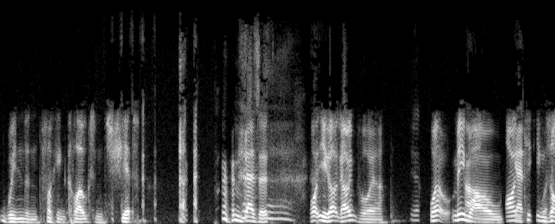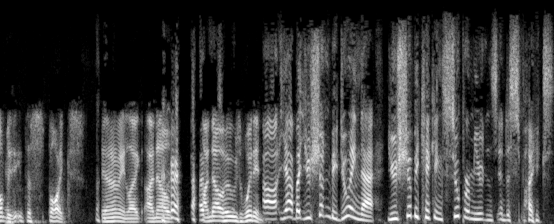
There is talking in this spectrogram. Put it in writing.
wind and fucking cloaks and shit, and desert. what you got going for you? Yeah. Well, meanwhile, Oh, I'm get- kicking zombies into spikes. You know what I mean? Like I know, I know who's winning. Uh, yeah, but you shouldn't be doing that. You should be kicking super mutants into spikes.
